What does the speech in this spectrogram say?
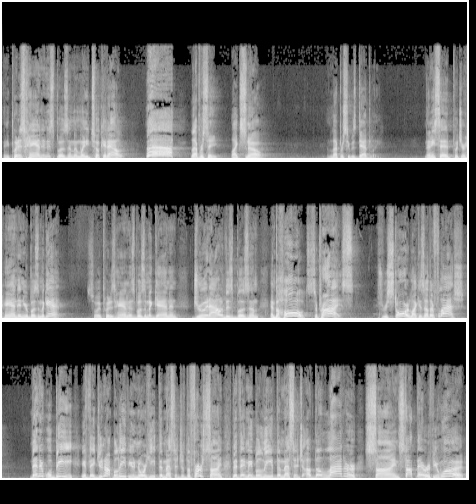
And he put his hand in his bosom, and when he took it out, ah, leprosy, like snow. And leprosy was deadly. And then he said, Put your hand in your bosom again. So he put his hand in his bosom again and drew it out of his bosom, and behold, surprise, it's restored like his other flesh. Then it will be, if they do not believe you nor heed the message of the first sign, that they may believe the message of the latter sign. Stop there if you would.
